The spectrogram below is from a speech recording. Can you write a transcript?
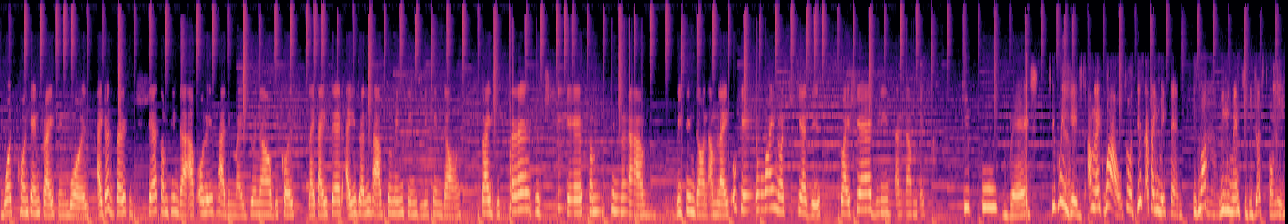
what content writing was. I just decided to share something that I've always had in my journal because, like I said, I usually have so many things written down. So I decided to share something I've written down. I'm like, okay, why not share this? So I shared this and I'm like, people read people yeah. engaged. I'm like, wow, so this actually makes sense. It's not mm. really meant to be just for me.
